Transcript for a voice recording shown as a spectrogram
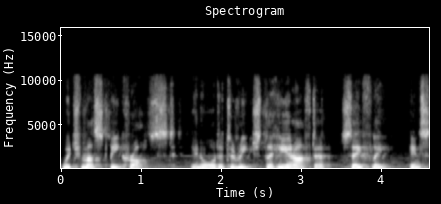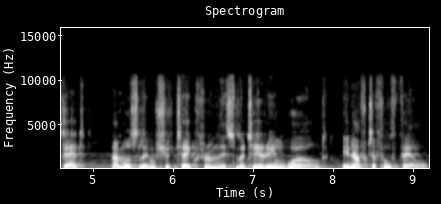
which must be crossed in order to reach the hereafter safely. Instead, a Muslim should take from this material world enough to fulfill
